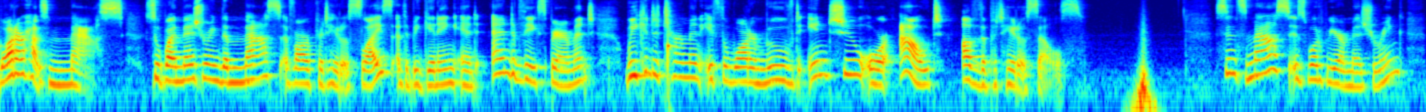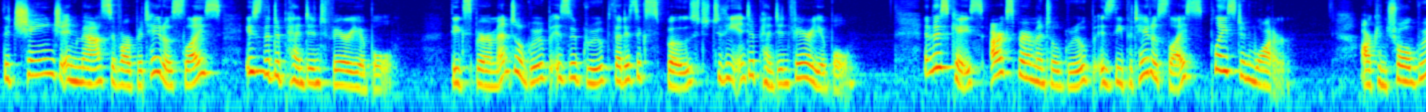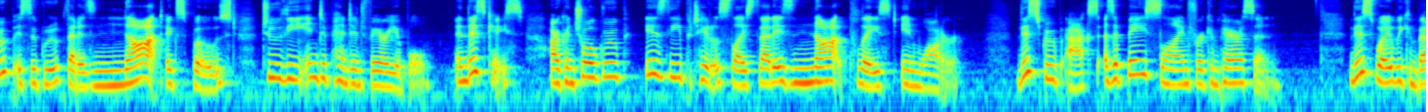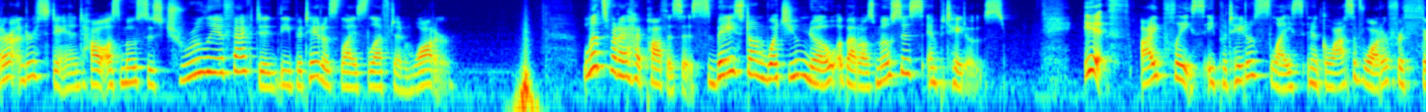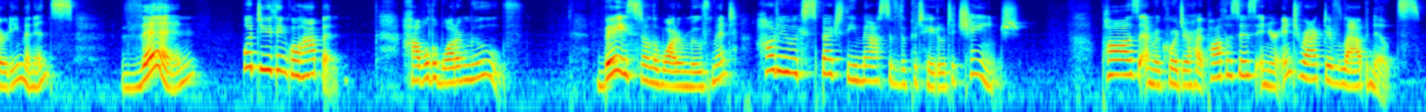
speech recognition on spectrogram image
Water has mass, so by measuring the mass of our potato slice at the beginning and end of the experiment, we can determine if the water moved into or out of the potato cells. Since mass is what we are measuring, the change in mass of our potato slice is the dependent variable. The experimental group is the group that is exposed to the independent variable. In this case, our experimental group is the potato slice placed in water. Our control group is the group that is not exposed to the independent variable. In this case, our control group is the potato slice that is not placed in water. This group acts as a baseline for comparison. This way we can better understand how osmosis truly affected the potato slice left in water. Let's write a hypothesis based on what you know about osmosis and potatoes. If I place a potato slice in a glass of water for 30 minutes, then what do you think will happen? How will the water move? Based on the water movement, how do you expect the mass of the potato to change? Pause and record your hypothesis in your interactive lab notes.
